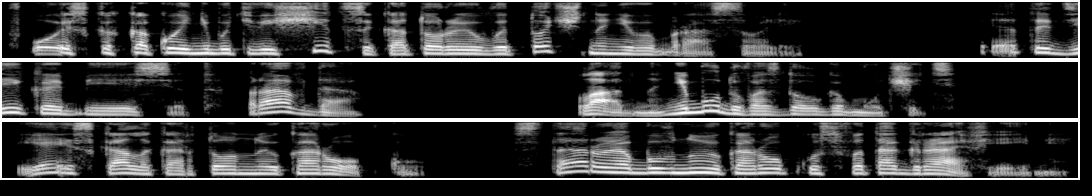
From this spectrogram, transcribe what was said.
в поисках какой-нибудь вещицы, которую вы точно не выбрасывали. Это дико бесит, правда? Ладно, не буду вас долго мучить. Я искала картонную коробку старую обувную коробку с фотографиями.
